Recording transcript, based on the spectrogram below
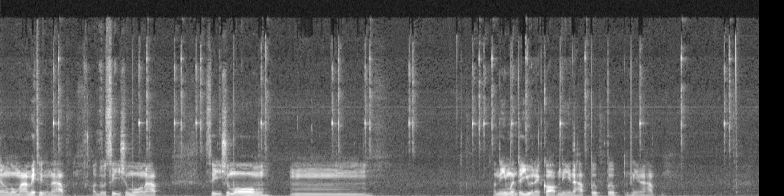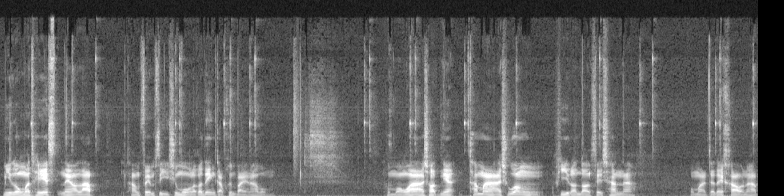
ยังลงมาไม่ถึงนะครับ ขอดู 4 ชั่วโมงนะครับ 4 ชั่วโมงอืมตอนนี้เหมือนจะอยู่ในกรอบนี้นะครับปึ๊บปึ๊บนี่นะครับ มีลงมาเทสแนวรับ ทำเฟรม4 ชั่วโมงแล้วก็เด้งกลับขึ้นไปนะครับผม ผมมองว่าช็อตเนี้ย ถ้ามาช่วง P London Session นะ ผมอาจจะได้เข้านะครับ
